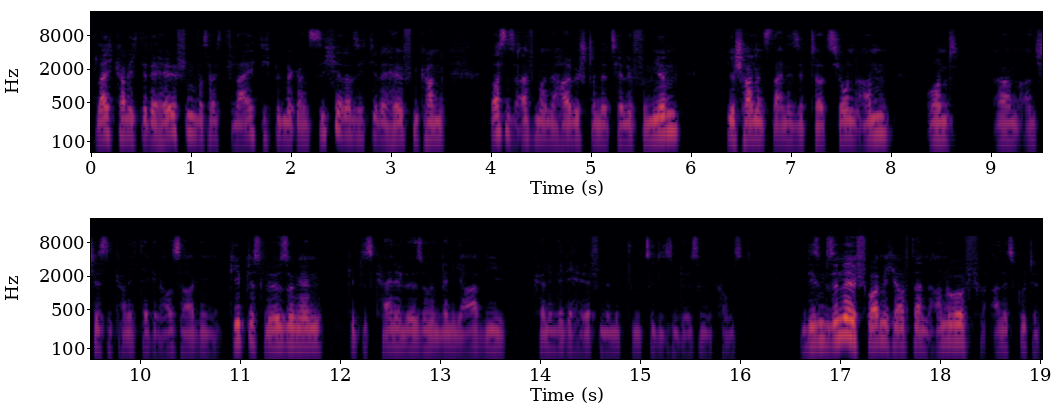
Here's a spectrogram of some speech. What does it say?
Vielleicht kann ich dir da helfen. Was heißt vielleicht? Ich bin mir ganz sicher, dass ich dir da helfen kann. Lass uns einfach mal eine halbe Stunde telefonieren. Wir schauen uns deine Situation an und ähm, anschließend kann ich dir genau sagen, gibt es Lösungen, gibt es keine Lösungen? Wenn ja, wie können wir dir helfen, damit du zu diesen Lösungen kommst? In diesem Sinne, ich freue mich auf deinen Anruf. Alles Gute.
